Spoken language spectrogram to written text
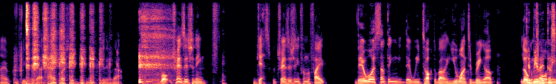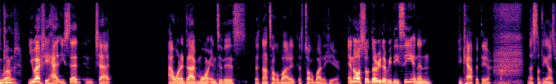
I have completely forgot. I had a question. I completely forgot. Well, transitioning. Yes, but transitioning from the fight, there was something that we talked about, and you want to bring up. Logan be like that sometimes. You actually had you said in the chat. I want to dive more into this. Let's not talk about it. Let's talk about it here, and also WWDC, and then you cap it there. That's something else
